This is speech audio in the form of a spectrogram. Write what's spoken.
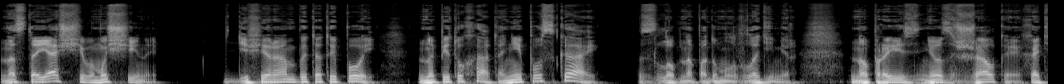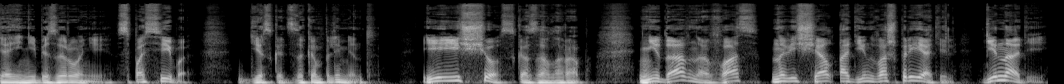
настоящего мужчины. Дифирамбы-то ты пой, но петуха-то не пускай, злобно подумал Владимир, но произнес жалкое, хотя и не без иронии. Спасибо, дескать, за комплимент. «И еще», — сказал араб, — «недавно вас навещал один ваш приятель, Геннадий».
